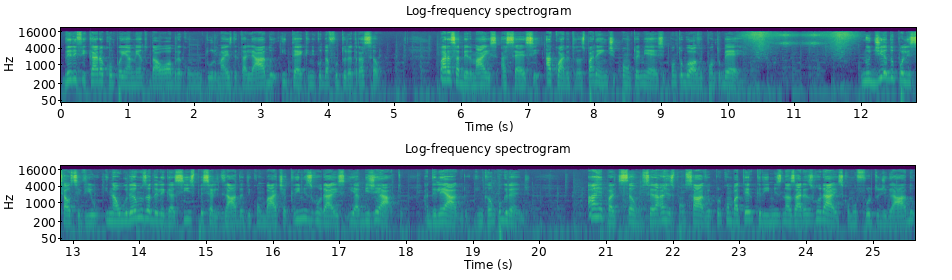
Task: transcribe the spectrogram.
verificar acompanhamento da obra com um tour mais detalhado e técnico da futura atração. Para saber mais, acesse aquariotransparente.ms.gov.br. No Dia do Policial Civil, inauguramos a Delegacia Especializada de Combate a Crimes Rurais e Abigeato, a Deleagro, em Campo Grande. A repartição será responsável por combater crimes nas áreas rurais, como furto de gado,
